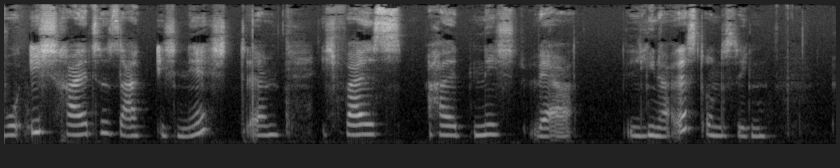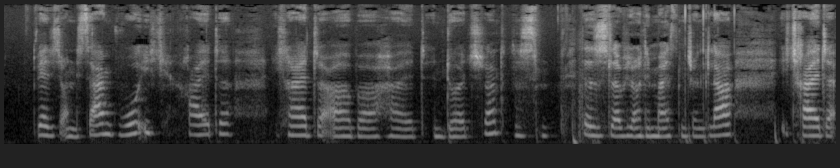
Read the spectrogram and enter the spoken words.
wo ich reite, sag ich nicht. Ähm, ich weiß halt nicht, wer Lina ist und deswegen werde ich auch nicht sagen, wo ich reite. Ich reite aber halt in Deutschland. Das, das ist, glaube ich, auch den meisten schon klar. Ich reite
